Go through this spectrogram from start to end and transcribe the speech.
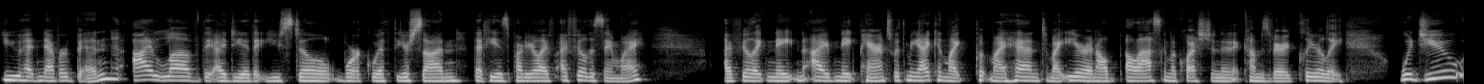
you had never been. I love the idea that you still work with your son, that he is part of your life. I feel the same way. I feel like Nate and I have Nate parents with me. I can like put my hand to my ear and I'll I'll ask him a question and it comes very clearly. Would you,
